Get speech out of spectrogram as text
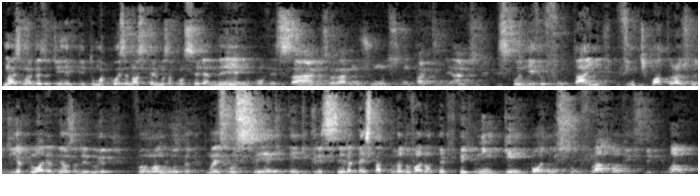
Mais uma vez eu te repito, uma coisa nós termos aconselhamento, conversarmos, orarmos juntos, compartilharmos, disponível full time, 24 horas do dia, glória a Deus, aleluia, vamos à luta. Mas você é que tem que crescer até a estatura do varão perfeito, ninguém pode insuflar a tua vida espiritual.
